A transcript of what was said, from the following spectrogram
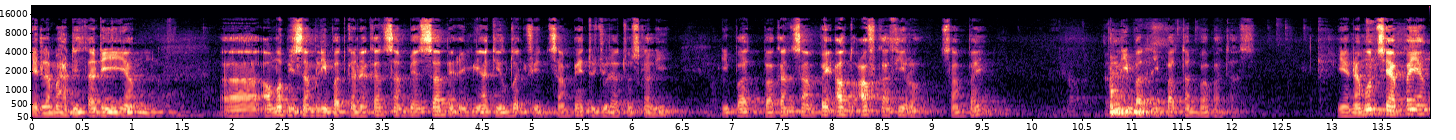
Ya dalam hadis tadi yang uh, Allah bisa melipat gandakan sampai sabi'imi'ati dhaifin sampai 700 kali lipat bahkan sampai adhaf katsira sampai lipat-lipat tanpa batas. Ya namun siapa yang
